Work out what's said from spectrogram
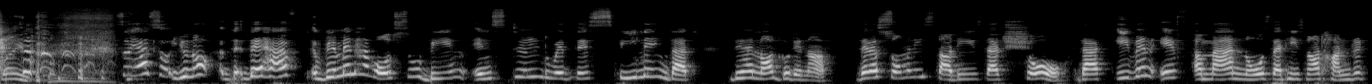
It's fine. So yeah, so you know, they have women have also been instilled with this feeling that they are not good enough. There are so many studies that show that even if a man knows that he's not 100%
